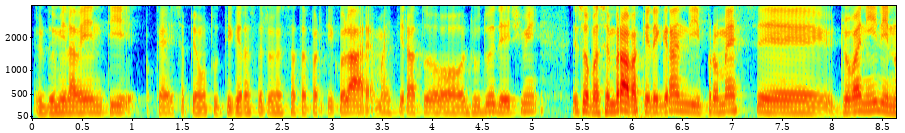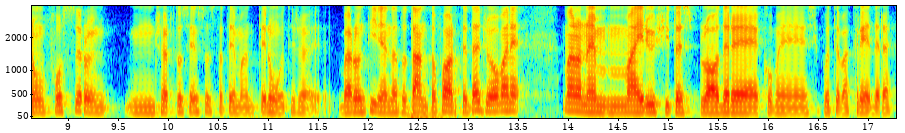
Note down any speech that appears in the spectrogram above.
nel 2020, ok, sappiamo tutti che la stagione è stata particolare, ma hai tirato giù due decimi. Insomma, sembrava che le grandi promesse giovanili non fossero in, in un certo senso state mantenute. Cioè, Barontini è andato tanto forte da giovane, ma non è mai riuscito a esplodere come si poteva credere.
